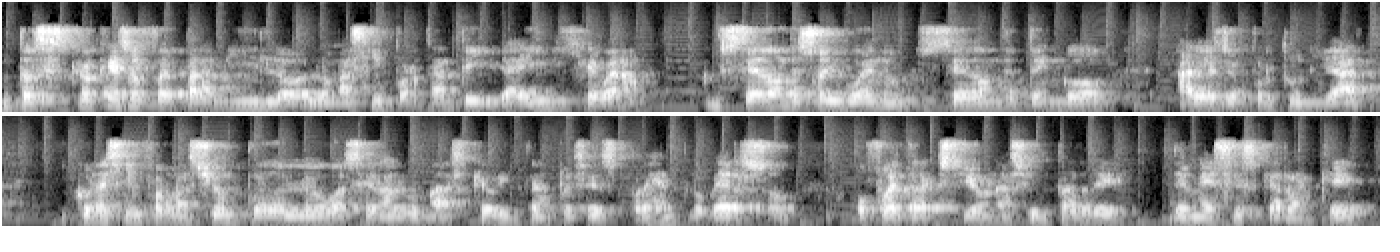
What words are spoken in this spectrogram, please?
Entonces creo que eso fue para mí lo, lo, más importante y de ahí dije, bueno, sé dónde soy bueno, sé dónde tengo áreas de oportunidad y con esa información puedo luego hacer algo más que ahorita pues es por ejemplo verso o fue tracción hace un par de, de meses que arranqué.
